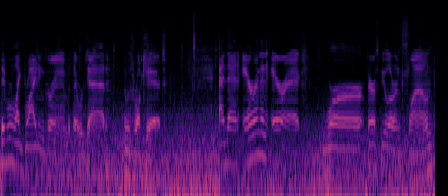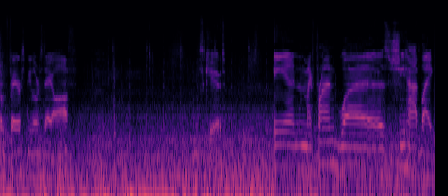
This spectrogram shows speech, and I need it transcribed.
they were like bride and groom, but they were dead. It was real cute. And then Aaron and Eric were Ferris Bueller and Sloane from Ferris Bueller's Day Off. It was cute. And my friend was, she had like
